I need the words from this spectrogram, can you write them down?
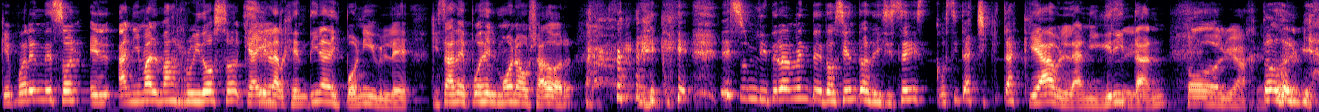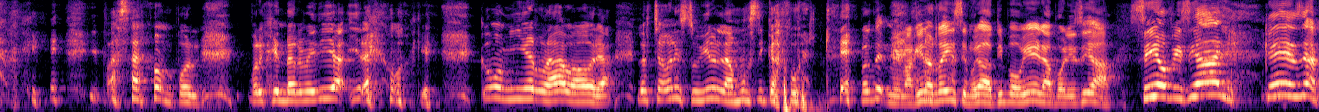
que por ende son el animal más ruidoso que hay Sí. en la Argentina disponible. Quizás después del mono aullador. que es un literalmente 216 cositas chiquitas que hablan y gritan Sí, todo el viaje. todo el viaje y pasaron por, por gendarmería y era como que, ¿cómo mierda hago ahora? Los chabones subieron la música fuerte. Aparte, me imagino Rey simulado, tipo, viene la policía. ¡Sí, oficial! ¿Qué desea?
